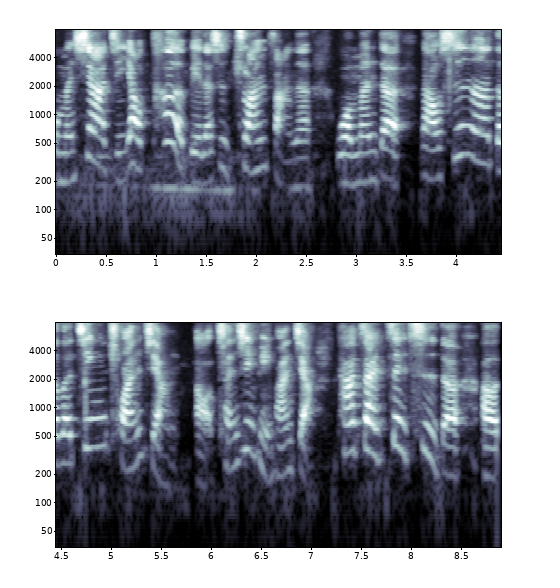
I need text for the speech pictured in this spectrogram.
我们下集要特别的是专访呢，我们的老师呢得了金传奖。啊，诚信品牌奖，他在这次的呃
